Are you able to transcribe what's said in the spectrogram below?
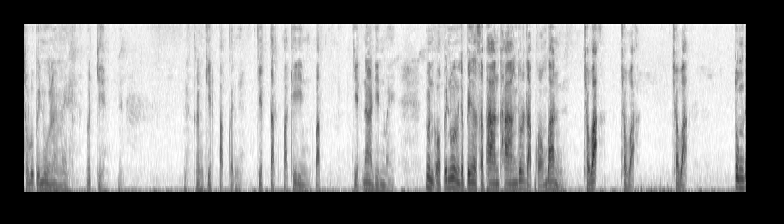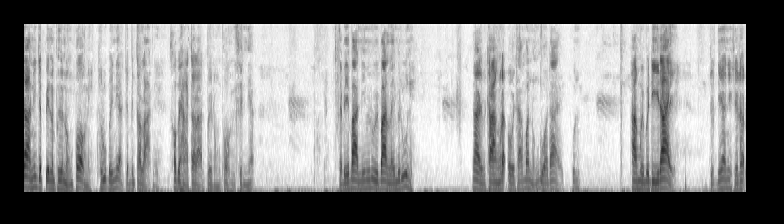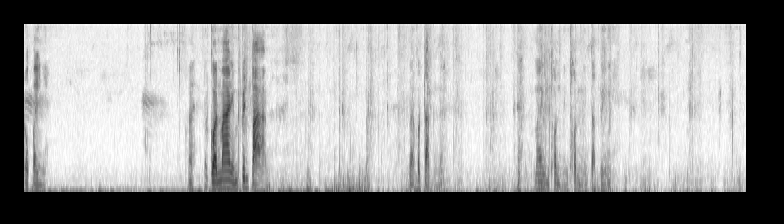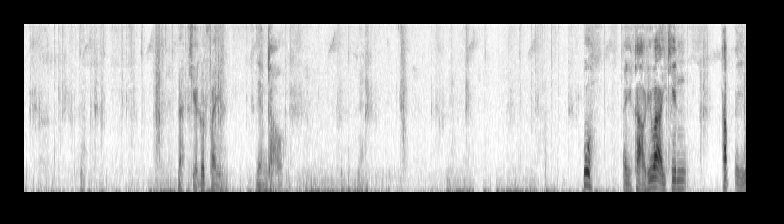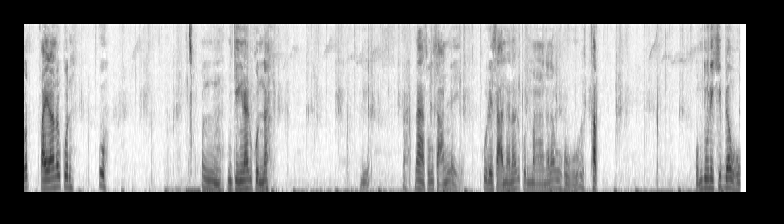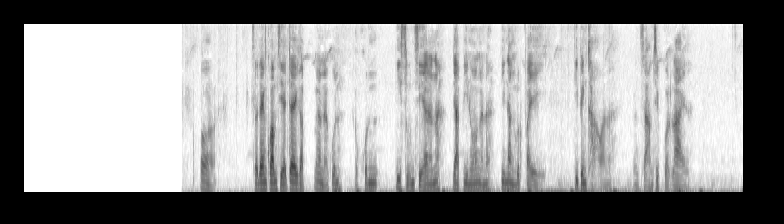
ทะลุไปนู่นแล้วเห็นไหมรถเกียร์กำลังเกียร์ปรับกันเกียร์ตัดปรับที่ดินปรับ เกียรติหน้าดินใหม่นู่นออกไปนู่นจะเป็นสะพานทางยกระดับของบ้านชวะ ชวะ ชวะ ตรงด้านนี้จะเป็นอำเภอหนองพอกนี่ทะลุไปเนี่ยจะเป็นตลาดนี่เข้าไปหาตลาดอำเภอหนองพอกนี่เส้นเนี้ยแต่ไปบ้านนี้ไม่รู้ไปบ้านอะไรไม่รู้นี่น่าจะไปทางลัดออกไปทางบ้านหนองบัวได้ คุณ ทางเมืองบดีได้ จุดเนี้ยนี่เดี๋ยวลัดออกไปนี่แต่ก่อนมาเนี่ยมันเป็นป่า แล้วก็ตัดนะนะไม้เป็นท่อนเป็นท่อนเป็นตัดไปนี่นะเขียนรถไฟแดงขาวโอ้ไอข่าวที่ว่าไอเคนทับไอรถไฟแล้วนะทุกคนโอ้มันจริงๆนะทุกคนนะ น่าสงสารไอ้ผู้โดยสารนะนะทุกคนมานะนะโอ้โหทับ ผมดูในคลิปแล้วโอ้โหก็แสดงความเสียใจกับนั่นแหละคนกับคนที่สูญเสียนะนะญาติพี่น้องอะนะที่นั่งรถไฟที่เป็นข่าวนะสามสิบกว่าลายนะ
